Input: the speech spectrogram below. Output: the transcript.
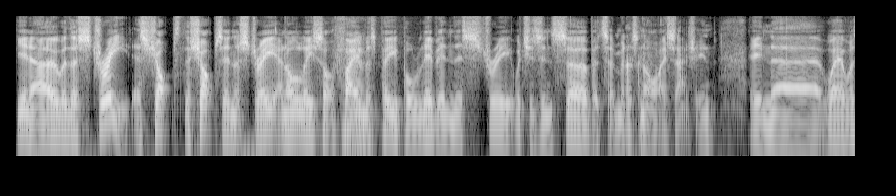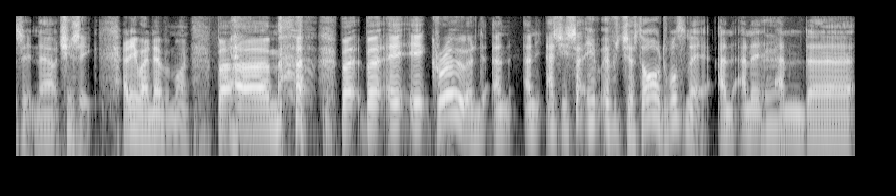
you know, with a street, a shops, the shops in the street, and all these sort of famous people live in this street, which is in Surbiton, but it's not. It's actually in in uh, where was it now? Chiswick. Anyway, never mind. But um, but but it, it grew, and, and and as you say, it, it was just odd, wasn't it? And and it, and. Uh,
